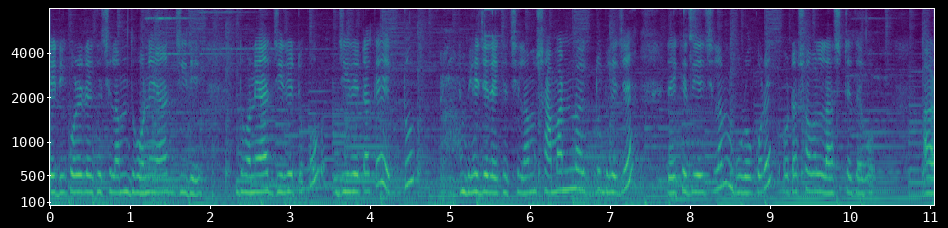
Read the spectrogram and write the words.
রেডি করে রেখেছিলাম ধনে আর জিরে। ধনে আর জিরেটুকু, জিরেটাকে একটু ভেজে রেখেছিলাম, সামান্য একটু ভেজে রেখে দিয়েছিলাম গুঁড়ো করে, ওটা সবার লাস্টে দেব। আর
